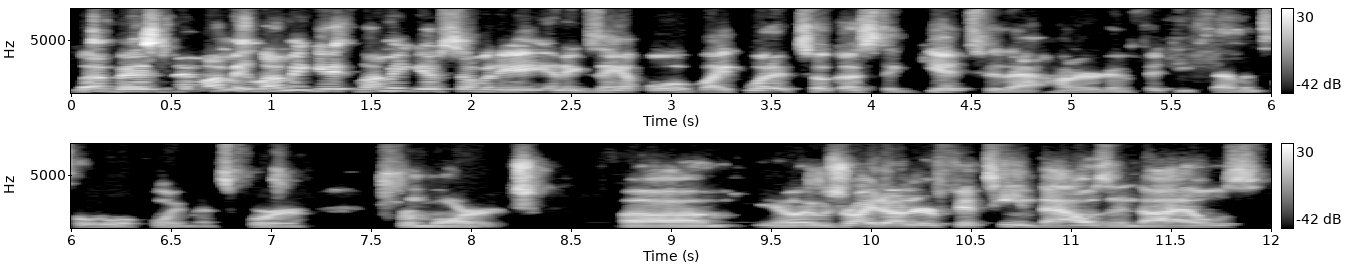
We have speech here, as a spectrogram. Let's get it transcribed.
let, let me let me get let me give somebody an example of like what it took us to get to that 157 total appointments for for March. Um, you know, it was right under 15,000 dials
